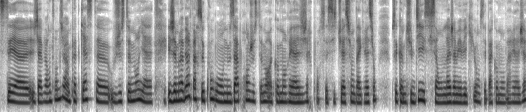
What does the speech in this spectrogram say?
C'est, euh, j'avais entendu un podcast euh, où justement il y a, et j'aimerais bien faire ce cours où on nous apprend justement à comment réagir pour ces situations d'agression, parce que comme tu le dis, si on ne l'a jamais vécu, on ne sait pas comment on va réagir.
